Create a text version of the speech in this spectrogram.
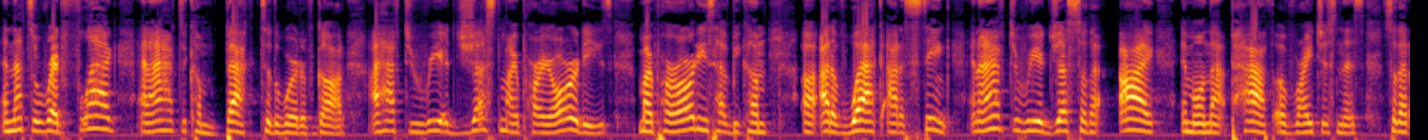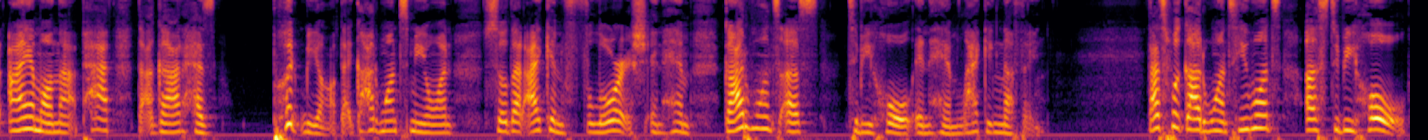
And that's a red flag. And I have to come back to the Word of God. I have to readjust my priorities. My priorities have become uh, out of whack, out of sync. And I have to readjust so that I am on that path of righteousness, so that I am on that path that God has put me on, that God wants me on, so that I can flourish in Him. God wants us to be whole in Him, lacking nothing. That's what God wants. He wants us to be whole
